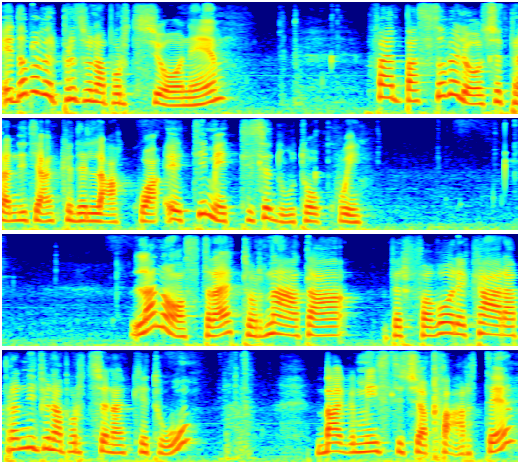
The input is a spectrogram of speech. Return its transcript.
e dopo aver preso una porzione, fai un passo veloce e prenditi anche dell'acqua e ti metti seduto qui. La nostra è tornata. Per favore, cara, prenditi una porzione anche tu. Bug mistici a parte.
